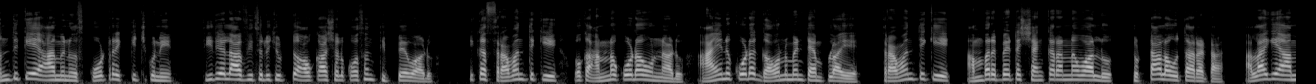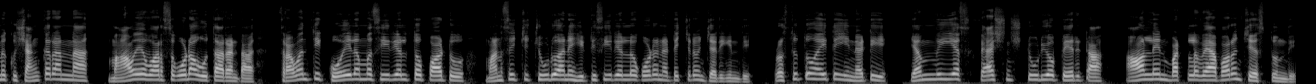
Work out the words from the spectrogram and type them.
అందుకే ఆమెను స్కూటర్ ఎక్కించుకుని సీరియల్ ఆఫీసుల చుట్టూ అవకాశాల కోసం తిప్పేవాడు. ఇక స్రవంతికి ఒక అన్న కూడా ఉన్నాడు. ఆయన కూడా గవర్నమెంట్ ఎంప్లాయే. స్రవంతికి అంబరపేట శంకర్ అన్న వాళ్ళు చుట్టాలవుతారట. అలాగే ఆమెకు శంకర్ అన్న మావయ్య వరుస కూడా అవుతారంట. స్రవంతి కోయిలమ్మ సీరియల్తో పాటు మనసిచ్చి చూడు అనే హిట్ సీరియల్లో కూడా నటించడం జరిగింది. ప్రస్తుతం అయితే ఈ నటి ఎంవిఎస్ ఫ్యాషన్ స్టూడియో పేరిట ఆన్లైన్ బట్టల వ్యాపారం చేస్తుంది.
